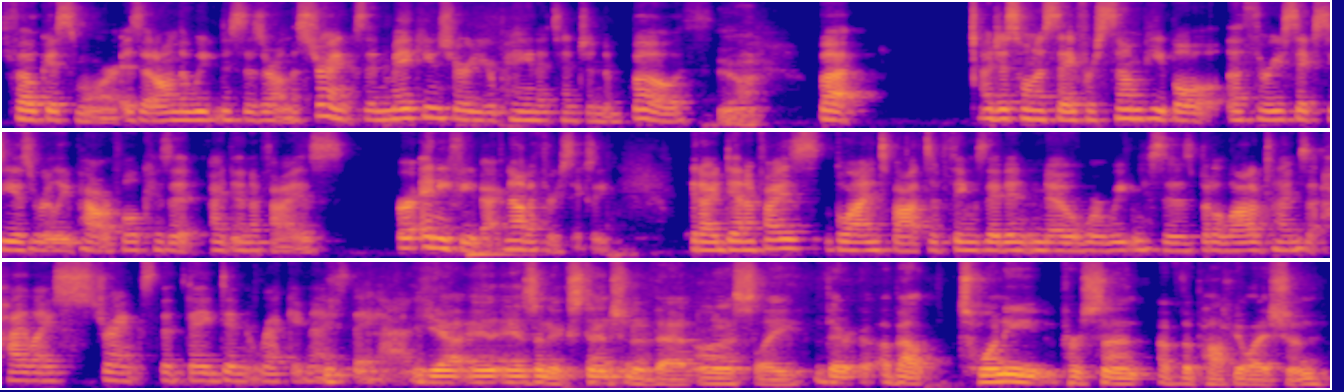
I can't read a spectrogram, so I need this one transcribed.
focus more? Is it on the weaknesses or on the strengths? And making sure you're paying attention to both. Yeah. but i just want to say for some people a 360 is really powerful because it identifies or any feedback not a 360 it identifies blind spots of things they didn't know were weaknesses but a lot of times it highlights strengths that they didn't recognize they had. Yeah, and as an extension of that, honestly, there about twenty percent of the population,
